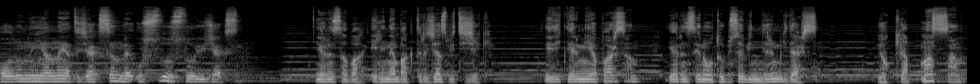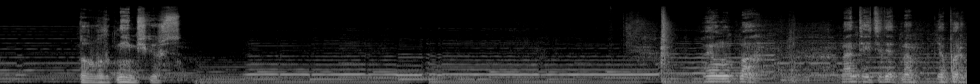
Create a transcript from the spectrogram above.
Oğlunun yanına yatacaksın ve uslu uslu uyuyacaksın. Yarın sabah eline baktıracağız bitecek. Dediklerimi yaparsan yarın seni otobüse bindiririm gidersin. Yok yapmazsan zorbalık neymiş görürsün. Ve unutma ben tehdit etmem yaparım.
